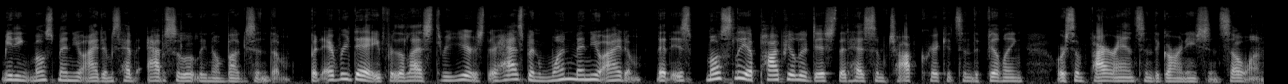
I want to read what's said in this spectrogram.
meaning most menu items have absolutely no bugs in them. But every day for the last three years, there has been one menu item that is mostly a popular dish that has some chopped crickets in the filling or some fire ants in the garnish and so on.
